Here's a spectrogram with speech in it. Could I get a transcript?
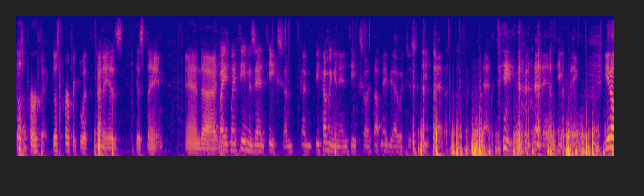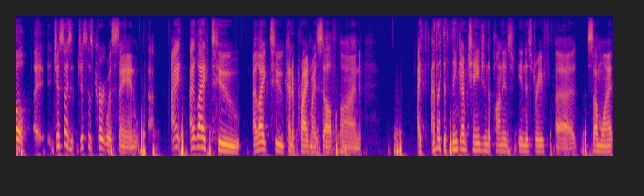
Goes perfect. Goes perfect with kind of his his theme. And uh, My, my theme is antiques. I'm, I'm becoming an antique, so I thought maybe I would just keep that that thing, that antique thing. you know, uh, just as just as Kirk was saying, I I like to I like to kind of pride myself on. I, I'd like to think I'm changing the pawn industry uh, somewhat,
